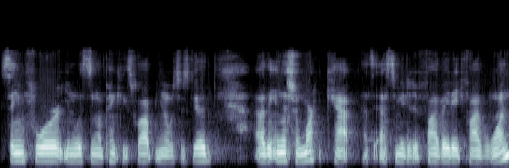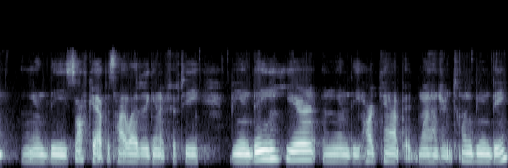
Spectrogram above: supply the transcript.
Same for you know listing on PancakeSwap, you know, which is good. Uh, the initial market cap that's estimated at 58851, and the soft cap is highlighted again at 50 BNB here, and then the hard cap at 120 BNB.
